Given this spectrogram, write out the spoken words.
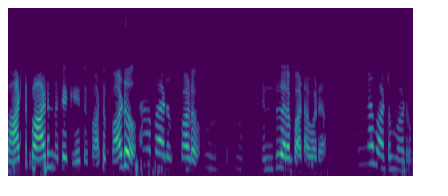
പാട്ട് പാടുന്നൊക്കെ കേട്ട്. പാട്ട് പാടോ. പാടും? പാടോ. എന്ത് തരം പാട്ടാ പാടുക? എല്ലാ പാട്ടും പാടും.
